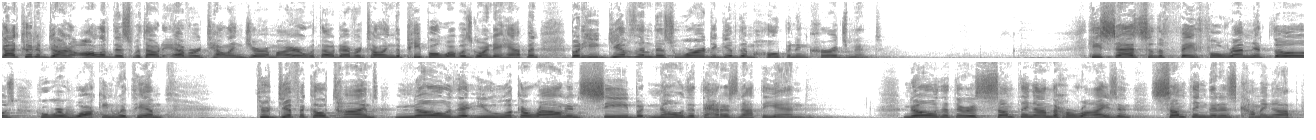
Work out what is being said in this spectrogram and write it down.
God could have done all of this without ever telling Jeremiah, without ever telling the people what was going to happen, but He gives them this word to give them hope and encouragement. He says to the faithful remnant, those who were walking with Him, through difficult times, know that you look around and see, but know that that is not the end. Know that there is something on the horizon, something that is coming up,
